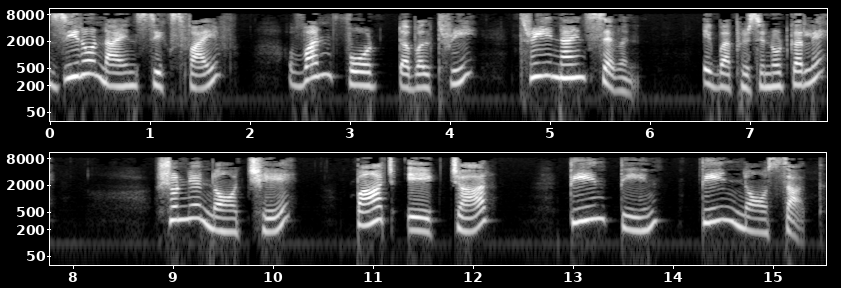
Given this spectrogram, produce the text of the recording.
zero nine six five one four double three three nine seven. एक बार फिर से नोट कर लें। शून्य नौ छ पाँच एक चार तीन तीन तीन नौ सात।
